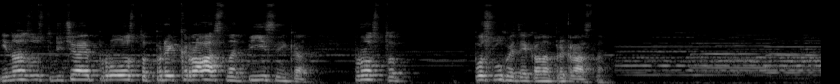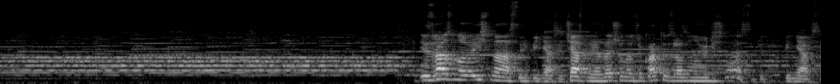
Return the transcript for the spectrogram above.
і нас зустрічає просто прекрасна пісенька. Просто послухайте, яка вона прекрасна. І зразу новорічний настрій піднявся. Чесно, я зайшов на цю карту і зразу новорічний настрій піднявся.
